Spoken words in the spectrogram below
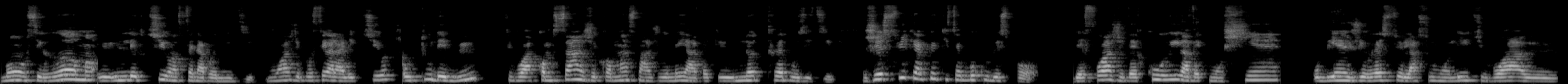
Bon, c'est rarement une lecture en fin d'après-midi. Moi, je préfère la lecture au tout début. Tu vois, comme ça, je commence ma journée avec une note très positive. Je suis quelqu'un qui fait beaucoup de sport. Des fois, je vais courir avec mon chien ou bien je reste là sous mon lit, tu vois, euh,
